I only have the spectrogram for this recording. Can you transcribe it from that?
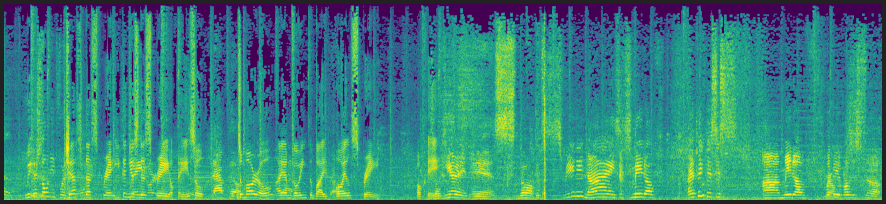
the- We, there's no need for just the, the spray. You can use the Spray. Okay, so tomorrow I am going to buy oil spray. Okay. So here it is. Look, it's really nice. It's made of. I think this is uh, made of. What do you call this? Uh,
